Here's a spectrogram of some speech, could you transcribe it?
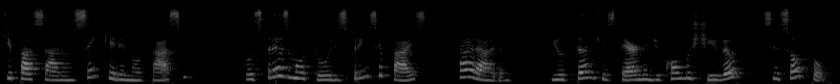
que passaram sem que ele notasse, os três motores principais pararam e o tanque externo de combustível se soltou.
